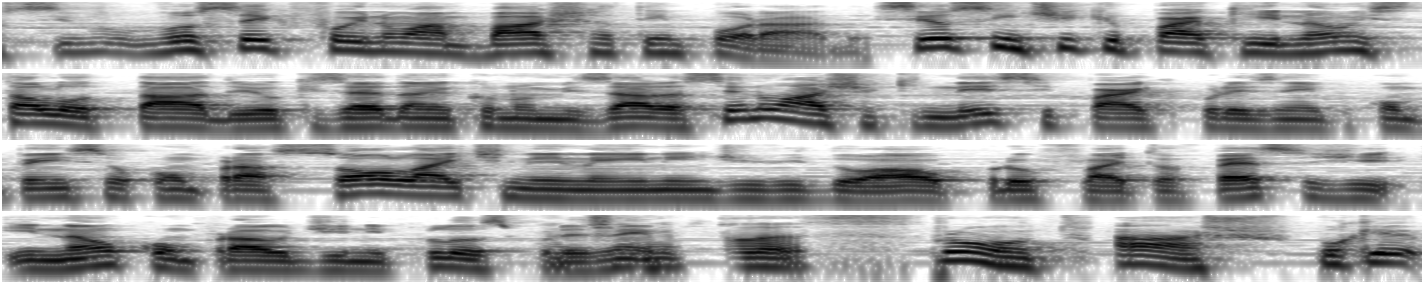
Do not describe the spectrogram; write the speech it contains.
se você que foi numa baixa temporada, se eu sentir que o parque não está lotado e eu quiser dar uma economizada, você não acha que nesse parque, por exemplo, compensa eu comprar só o Lightning Lane individual pro Flight of Passage e não comprar o Genie Plus, por Disney exemplo? Plus. Pronto, acho. Porque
